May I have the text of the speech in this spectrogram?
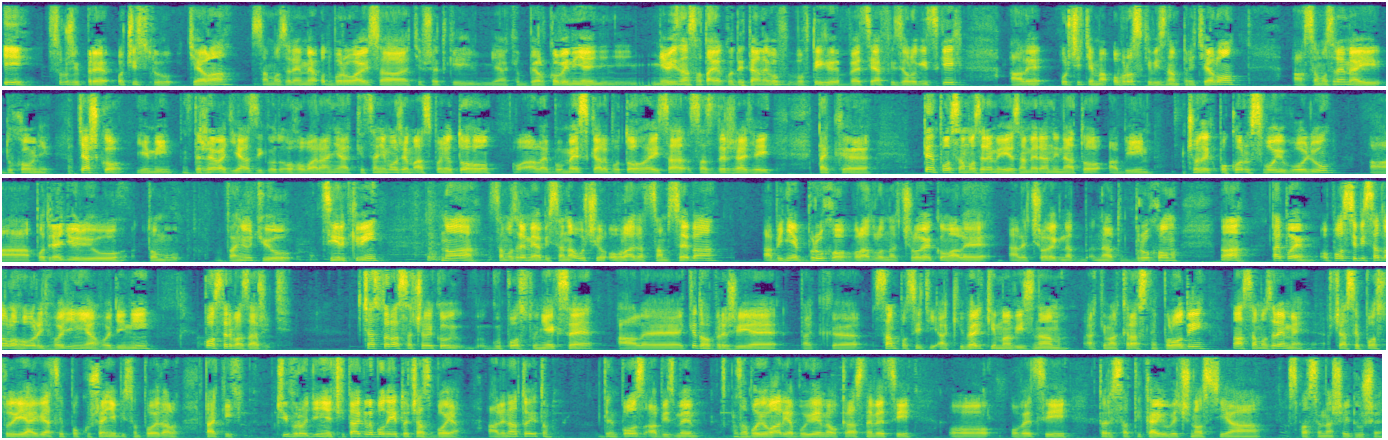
I slúži pre očistu tela, samozrejme odborovajú sa tie všetky nejaké belkoviny, ne, ne, nevyznám sa tak ako detálne vo, vo tých veciach fyziologických, ale určite má obrovský význam pre telo a samozrejme aj duchovne. Ťažko je mi zdržavať jazyk od ohovárania, keď sa nemôžem aspoň od toho, alebo meska, alebo toho, hej, sa, sa zdržať, hej, tak e, Tempo samozrejme je zameraný na to, aby človek pokoril svoju voľu a podriadil ju tomu vaňutiu církvy. No a samozrejme, aby sa naučil ovládať sám seba, aby nie brucho vládlo nad človekom, ale, ale človek nad, nad bruchom. No a tak poviem, o poste by sa dalo hovoriť hodiny a hodiny. Post treba zažiť. Často raz sa človeku ku postu nechce, ale keď ho prežije, tak e, sám pocíti, aký veľký má význam, aké má krásne plody. No a samozrejme, v čase postu je aj viacej pokušenie, by som povedal, takých, či v rodine, či tak, lebo je to čas boja. Ale na to je to ten post, aby sme zabojovali a bojujeme o krásne veci, o, o veci, ktoré sa týkajú väčšnosti a spase našej duše.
